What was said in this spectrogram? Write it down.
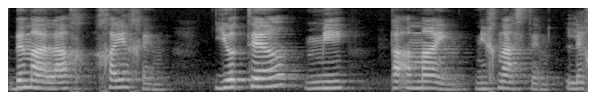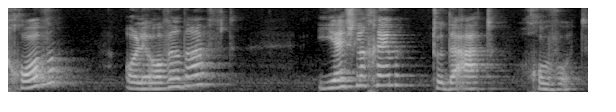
במהלך חייכם יותר מפעמיים נכנסתם לחוב או לאוברדרפט, יש לכם תודעת חובות.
